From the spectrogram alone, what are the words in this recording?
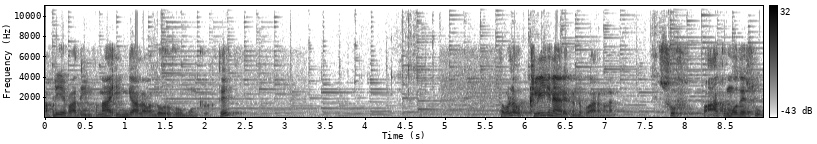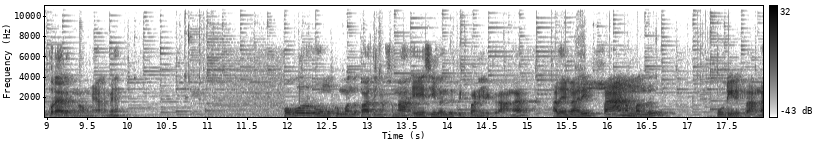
அப்படியே பார்த்தீங்கன்னு சொன்னால் இங்கால வந்து ஒரு ரூம் ஒன்று இருக்குது எவ்வளோ க்ளீனாக இருக்குன்னு பாருங்களேன். சூ பார்க்கும்போதே சூப்பராக இருக்குங்க உண்மையாலுமே. ஒவ்வொரு ரூமுக்கும் வந்து பார்த்தீங்கன்னு சொன்னால் ஏசி வந்து ஃபிட் பண்ணியிருக்கிறாங்க. அதே மாதிரி ஃபேனும் வந்து கூட்டியிருக்கிறாங்க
